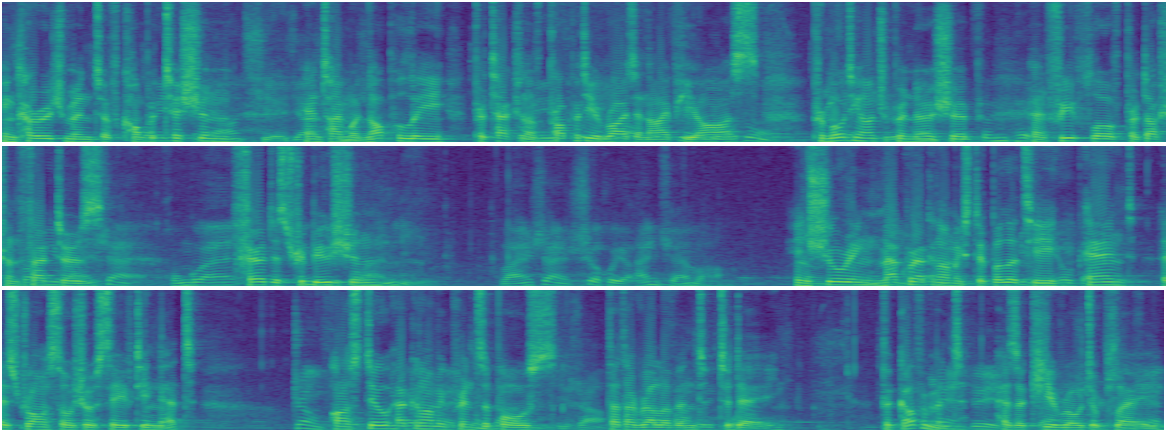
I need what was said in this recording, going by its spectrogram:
encouragement of competition, anti-monopoly, protection of property rights and IPRs, promoting entrepreneurship and free flow of production factors, fair distribution, ensuring macroeconomic stability and a strong social safety net are still economic principles that are relevant today the government has a key role to play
